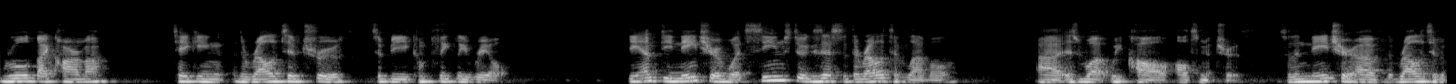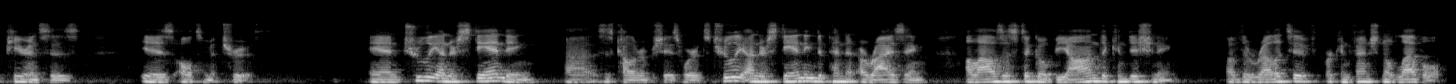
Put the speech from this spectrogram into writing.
ruled by karma, taking the relative truth to be completely real. The empty nature of what seems to exist at the relative level uh, is what we call ultimate truth. So the nature of the relative appearances is ultimate truth. And truly understanding, uh, this is Kalu Rinpoche's words, truly understanding dependent arising allows us to go beyond the conditioning of the relative or conventional level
